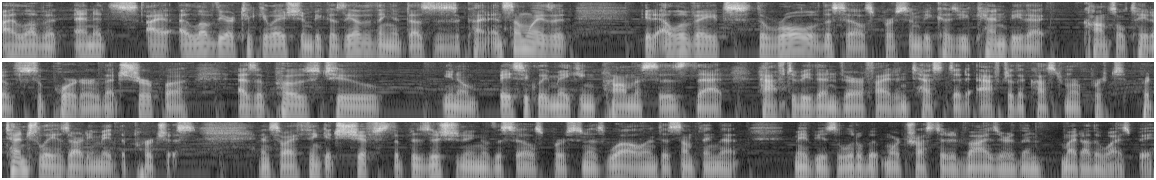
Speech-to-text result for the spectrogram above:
I love it, and it's I, I, love the articulation because the other thing it does is it kind. In some ways, it it elevates the role of the salesperson because you can be that consultative supporter, that Sherpa, as opposed to, you know, basically making promises that have to be then verified and tested after the customer potentially has already made the purchase. And so I think it shifts the positioning of the salesperson as well into something that maybe is a little bit more trusted advisor than might otherwise be.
